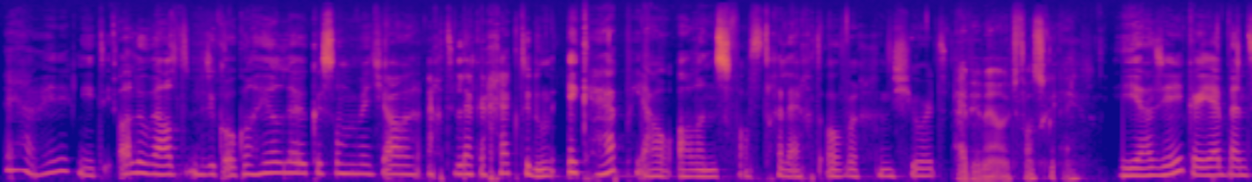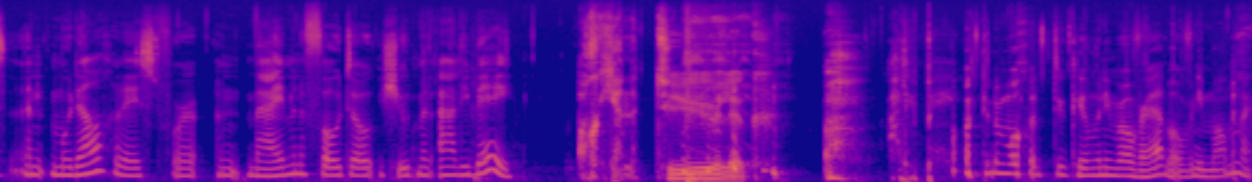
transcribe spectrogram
ja, weet ik niet. Alhoewel het natuurlijk ook wel heel leuk is om met jou echt lekker gek te doen. Ik heb jou al eens vastgelegd overigens, Short. Heb je mij ooit vastgelegd? Jazeker, jij bent een model geweest voor een, mij met een fotoshoot met Ali B. Och ja, natuurlijk. oh, Ali B. Daar mogen we het natuurlijk helemaal niet meer over hebben, over die man. Maar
